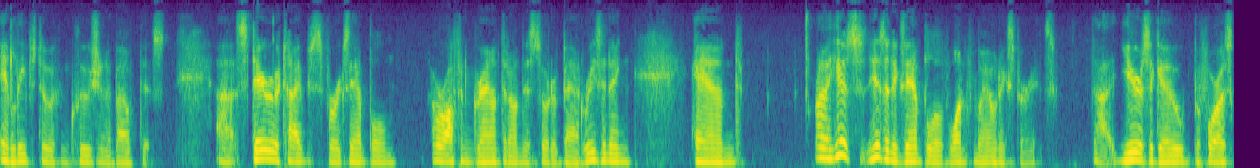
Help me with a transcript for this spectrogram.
and leaps to a conclusion about this. Uh, stereotypes, for example, are often grounded on this sort of bad reasoning. And uh, here's here's an example of one from my own experience. Uh, years ago, before I was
